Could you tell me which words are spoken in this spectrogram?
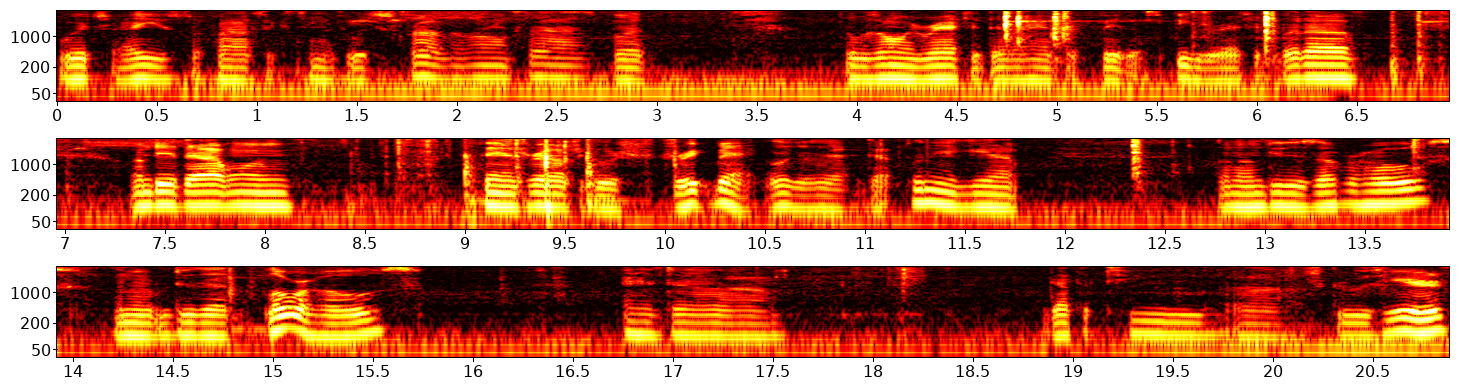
which I used a 5 16 which is probably the wrong size, but it was only ratchet that I had to fit a speedy ratchet. But uh, undid that one. Fan shroud should go straight back. Look at that. Got plenty of gap. Gonna undo this upper hose. Gonna undo that lower hose. And uh, got the two uh, screws here.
